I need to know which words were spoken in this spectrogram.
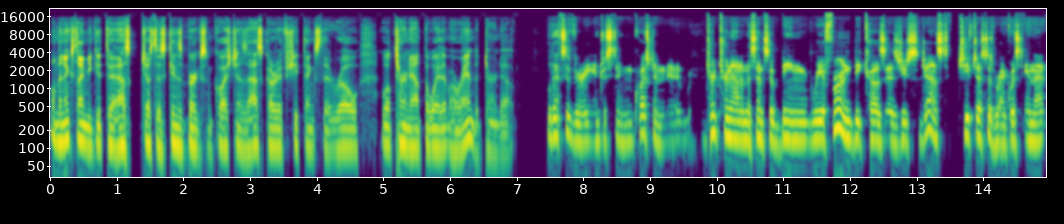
Well, the next time you get to ask Justice Ginsburg some questions, ask her if she thinks that Roe will turn out the way that Miranda turned out. Well, that's a very interesting question. Turn, turn out in the sense of being reaffirmed, because as you suggest, Chief Justice Rehnquist in that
